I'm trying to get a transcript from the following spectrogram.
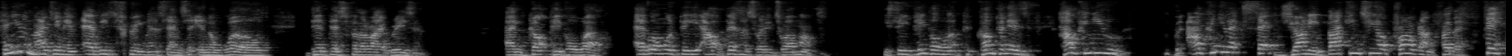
Can you imagine if every treatment center in the world did this for the right reason and got people well? Everyone would be out of business within 12 months. You see, people, companies, how can you how can you accept Johnny back into your program for the fifth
